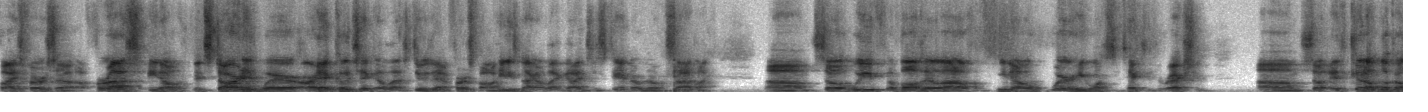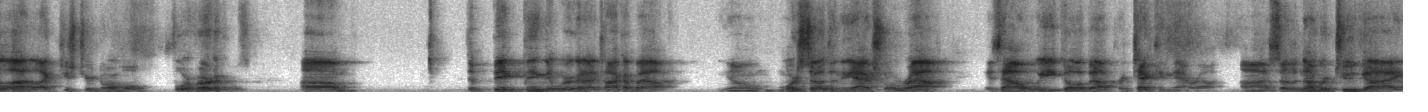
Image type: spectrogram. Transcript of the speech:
vice versa. For us, you know, it started where our head coach ain't going to let us do that. First of all, he's not going to let guys just stand over there on the sideline. Um, so we've evolved it a lot of, you know, where he wants to take the direction. Um, so it's going to look a lot like just your normal four verticals. Um, the big thing that we're going to talk about, you know, more so than the actual route, is how we go about protecting that route. Uh, so the number two guy,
